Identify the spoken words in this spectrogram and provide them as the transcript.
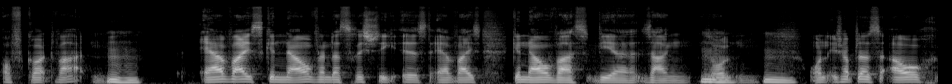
auf Gott warten. Er weiß genau, wenn das richtig ist. Er weiß genau, was wir sagen sollten. Und ich habe das auch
